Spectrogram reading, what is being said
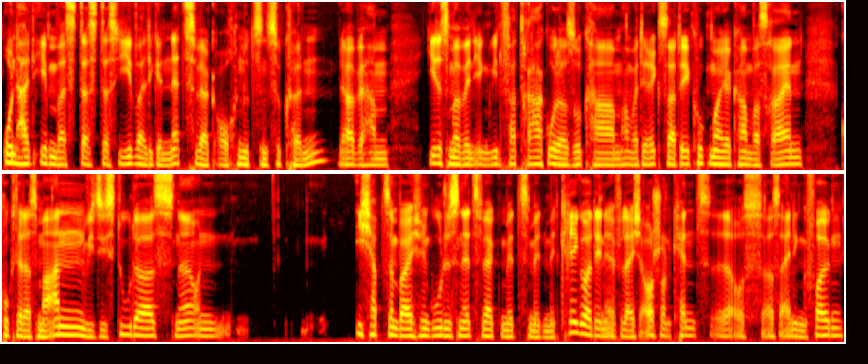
und halt eben was das, das jeweilige Netzwerk auch nutzen zu können. Ja, wir haben jedes Mal, wenn irgendwie ein Vertrag oder so kam, haben wir direkt gesagt, ey, guck mal, hier kam was rein, guck dir das mal an, wie siehst du das? Ne? Und ich habe zum Beispiel ein gutes Netzwerk mit, mit, mit Gregor, den ihr vielleicht auch schon kennt äh, aus, aus einigen Folgen.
